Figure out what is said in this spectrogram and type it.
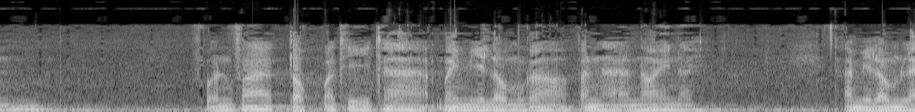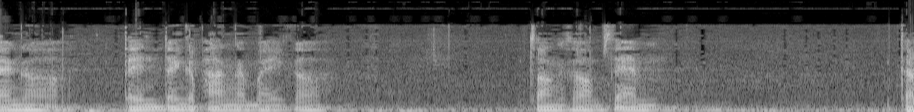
น ฝนฟ้าตกมาทีถ้าไม่มีลมก็ปัญหาน้อยหน่อย ถ้ามีลมแรงก็เต็นเต็นท์ก็พังกันไปก็ต้องซ่อมแซม แต่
